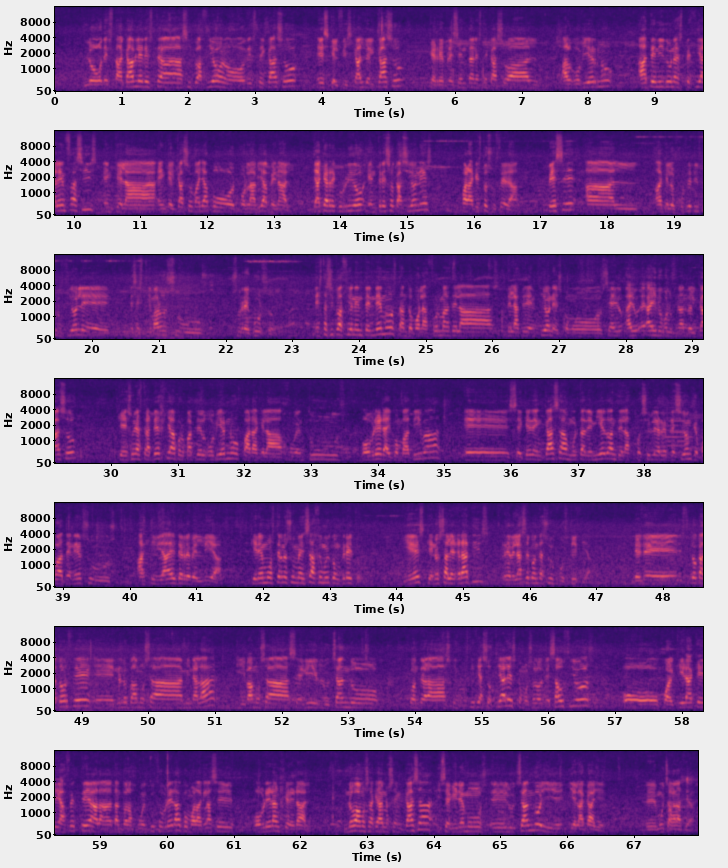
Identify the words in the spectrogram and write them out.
Lo destacable de esta situación o de este caso es que el fiscal del caso, que representa en este caso al, al gobierno, ha tenido una especial énfasis en que, la- en que el caso vaya por, por la vía penal, ya que ha recurrido en tres ocasiones para que esto suceda, pese al- a que los jueces de instrucción le desestimaron su, su recurso. De esta situación entendemos, tanto por las formas de las, de las detenciones como se ha ido, ha ido- evolucionando el caso, que es una estrategia por parte del gobierno para que la juventud obrera y combativa eh, se quede en casa muerta de miedo ante la posible represión que pueda tener sus actividades de rebeldía. Quieren mostrarnos un mensaje muy concreto y es que no sale gratis rebelarse contra su injusticia. Desde el Distrito 14 eh, no nos vamos a minalar y vamos a seguir luchando contra las injusticias sociales como son los desahucios o cualquiera que afecte a tanto a la juventud obrera como a la clase obrera en general. No vamos a quedarnos en casa y seguiremos eh, luchando y, en la calle. Eh, muchas gracias.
